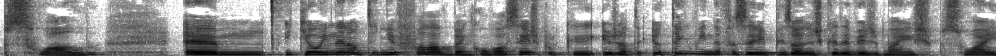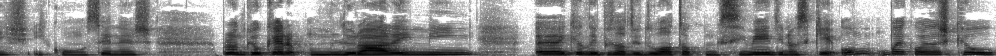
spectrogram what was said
pessoal um, e que eu ainda não tinha falado bem com vocês, porque eu já te, eu tenho vindo a fazer episódios cada vez mais pessoais e com cenas pronto, que eu quero melhorar em mim, uh, aquele episódio do autoconhecimento e não sei o quê, ou bem coisas que eu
